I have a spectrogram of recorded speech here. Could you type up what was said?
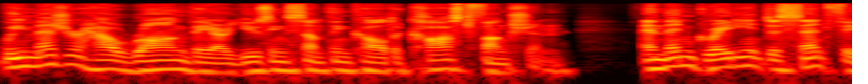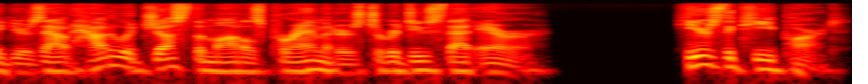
We measure how wrong they are using something called a cost function, and then gradient descent figures out how to adjust the model's parameters to reduce that error. Here's the key part.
